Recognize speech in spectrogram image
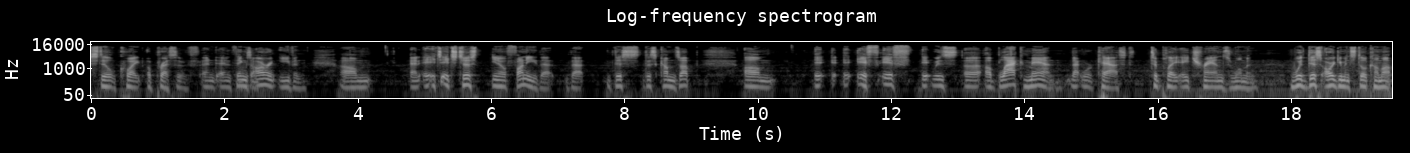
still quite oppressive and and things aren't even. Um, and it's it's just you know funny that that this this comes up. Um, if if it was uh, a black man that were cast to play a trans woman, would this argument still come up?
